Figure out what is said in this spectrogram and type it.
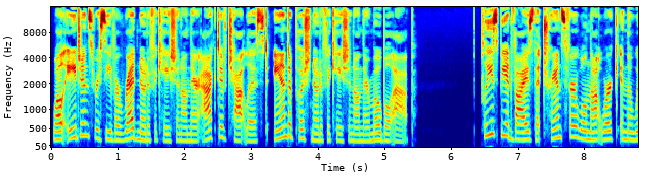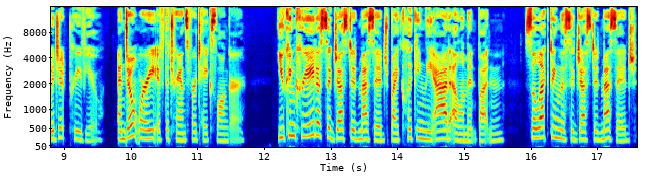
while agents receive a red notification on their active chat list and a push notification on their mobile app. Please be advised that transfer will not work in the widget preview, and don't worry if the transfer takes longer. You can create a suggested message by clicking the Add Element button, selecting the suggested message,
